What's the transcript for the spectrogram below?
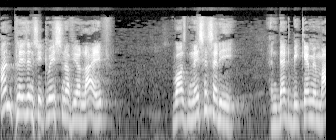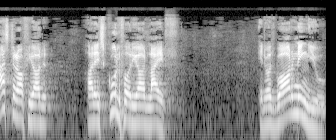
unpleasant situation of your life was necessary and that became a master of your or a school for your life. It was warning you.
